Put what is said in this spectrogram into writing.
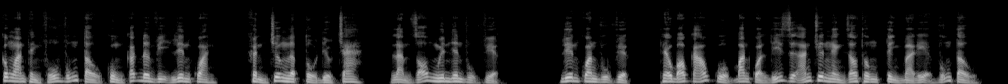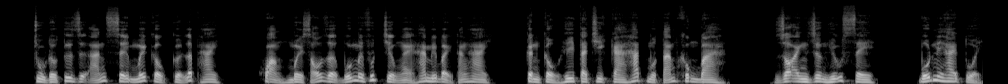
Công an thành phố Vũng Tàu cùng các đơn vị liên quan, khẩn trương lập tổ điều tra, làm rõ nguyên nhân vụ việc. Liên quan vụ việc, theo báo cáo của Ban Quản lý Dự án chuyên ngành giao thông tỉnh Bà Rịa Vũng Tàu, chủ đầu tư dự án xây mới cầu cửa lấp 2, khoảng 16 giờ 40 phút chiều ngày 27 tháng 2, cần cầu Hitachi KH1803 do anh Dương Hữu C, 42 tuổi,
